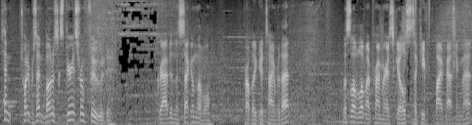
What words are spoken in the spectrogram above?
10, 20% bonus experience from food. Grabbed in the second level. Probably a good time for that. Let's level up my primary skills since I keep bypassing that.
